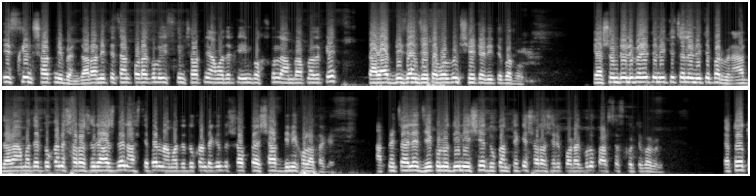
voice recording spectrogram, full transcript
স্ক্রিনশট নেবেন। যারা নিতে চান প্রোডাক্টগুলো স্ক্রিনশট নিয়ে আমাদেরকে ইনবক্স করলে আমরা আপনাদেরকে কালার ডিজাইন যেটা বলবেন, সেটা দিতে পারব। ক্যাশ অন ডেলিভারিতে নিতে চাইলে নিতে পারবেন। আর যারা আমাদের দোকানে সরাসরি আসবেন, আসতে পারেন, আমাদের দোকানটা কিন্তু সপ্তাহে সাত দিনে খোলা থাকে। আপনি চাইলে যে কোনো দিন এসে দোকান থেকে সরাসরি প্রোডাক্টগুলো পারচেস করতে পারবেন। এত এত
